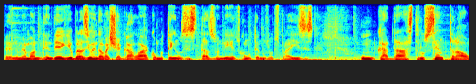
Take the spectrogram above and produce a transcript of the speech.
é, no meu modo de entender, e o Brasil ainda vai chegar lá, como tem nos Estados Unidos, como tem nos outros países, um cadastro central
